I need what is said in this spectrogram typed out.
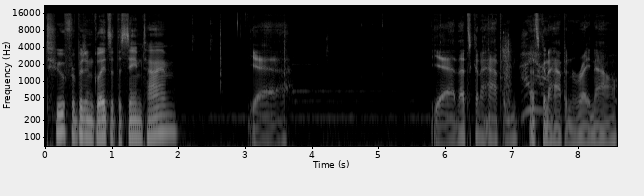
Two forbidden glades at the same time? Yeah. Yeah, that's gonna happen. That's gonna happen right now.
